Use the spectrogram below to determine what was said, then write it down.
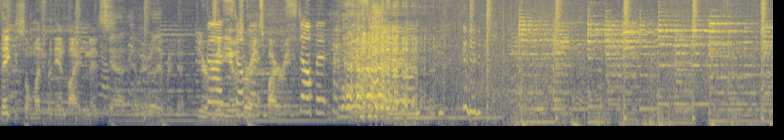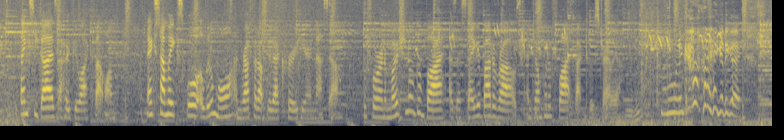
Thank you so much for the invite, and it's yeah, yeah we really appreciate it. Your Guys, videos stop are it. inspiring. Stop it. Thanks you guys, I hope you liked that one. Next time we explore a little more and wrap it up with our crew here in Nassau. Before an emotional goodbye as I say goodbye to Riles and jump on a flight back to Australia. Mm-hmm. I don't want to go, I gotta go.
